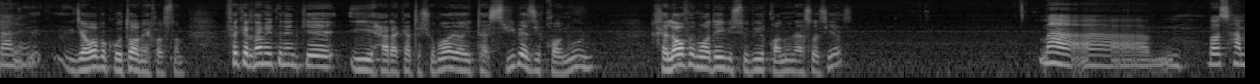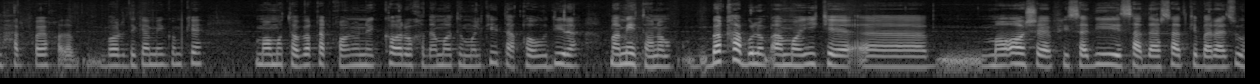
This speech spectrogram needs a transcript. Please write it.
بله. جواب کوتاه می‌خواستم. فکر نمی‌کنین که این حرکت شما یا این تصویب از این قانون خلاف ماده 22 قانون اساسی است؟ ما باز هم حرفای خود بار دیگه میگم که ما مطابق قانون کار و خدمات ملکی تقاعدی را ما می‌تونم بقبولم اما ای که معاش فیصدی صد درصد که بر از او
